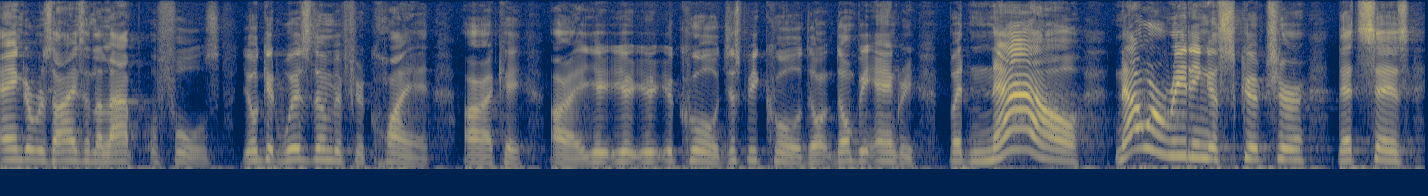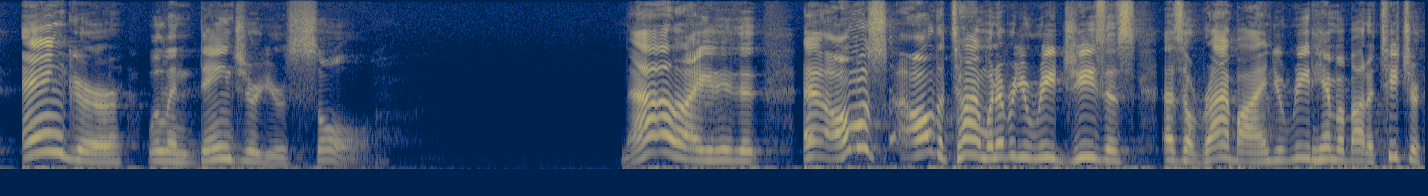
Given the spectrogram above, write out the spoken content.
anger resides in the lap of fools. You'll get wisdom if you're quiet. All right, okay, all right, you're, you're, you're cool. Just be cool. Don't, don't be angry. But now, now we're reading a scripture that says anger will endanger your soul. Now, like almost all the time, whenever you read Jesus as a rabbi and you read him about a teacher,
